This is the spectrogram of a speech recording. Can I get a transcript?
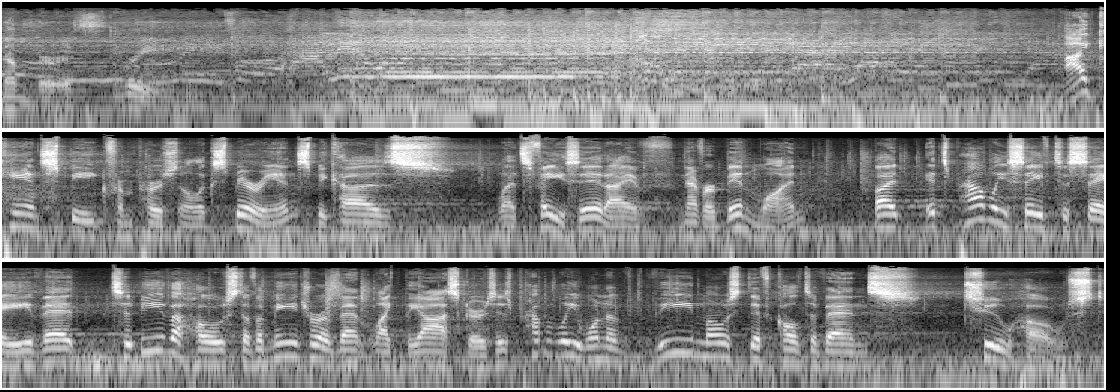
Number three. I can't speak from personal experience because, let's face it, I've never been one, but it's probably safe to say that to be the host of a major event like the Oscars is probably one of the most difficult events to host.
